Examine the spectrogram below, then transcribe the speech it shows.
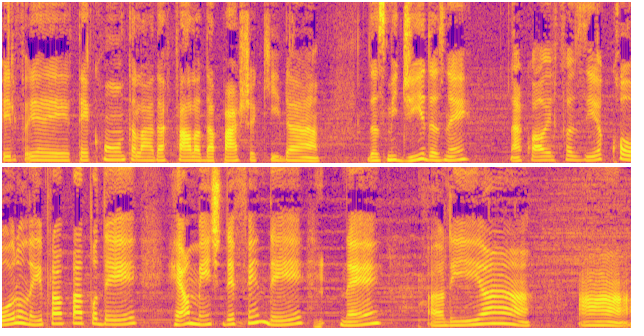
ele é, até conta lá da fala da parte aqui da, das medidas, né, na qual ele fazia coro ali para poder realmente defender, E- né, ali a, a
